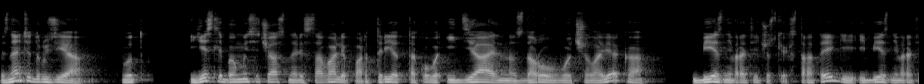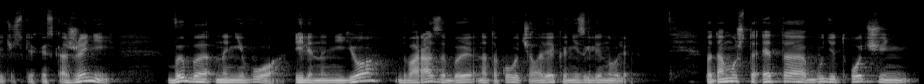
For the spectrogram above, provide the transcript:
Знаете, друзья, вот если бы мы сейчас нарисовали портрет такого идеально здорового человека, без невротических стратегий и без невротических искажений, вы бы на него или на нее два раза бы на такого человека не взглянули. Потому что это будет очень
